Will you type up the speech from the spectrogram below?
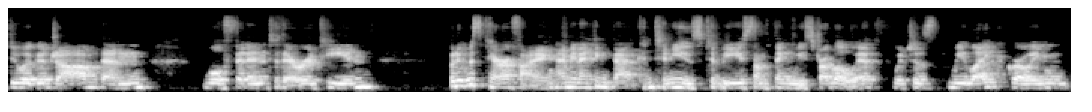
do a good job, then we'll fit into their routine. But it was terrifying. I mean, I think that continues to be something we struggle with, which is we like growing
